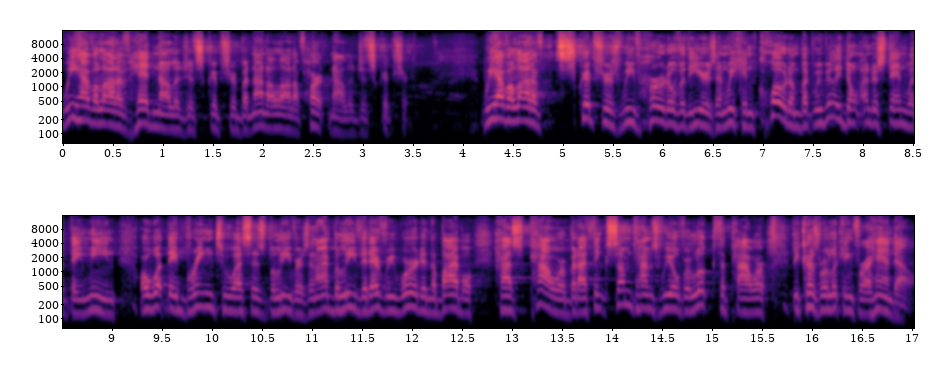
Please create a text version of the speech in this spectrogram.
We have a lot of head knowledge of Scripture, but not a lot of heart knowledge of Scripture we have a lot of scriptures we've heard over the years and we can quote them, but we really don't understand what they mean or what they bring to us as believers. And I believe that every word in the Bible has power, but I think sometimes we overlook the power because we're looking for a handout.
